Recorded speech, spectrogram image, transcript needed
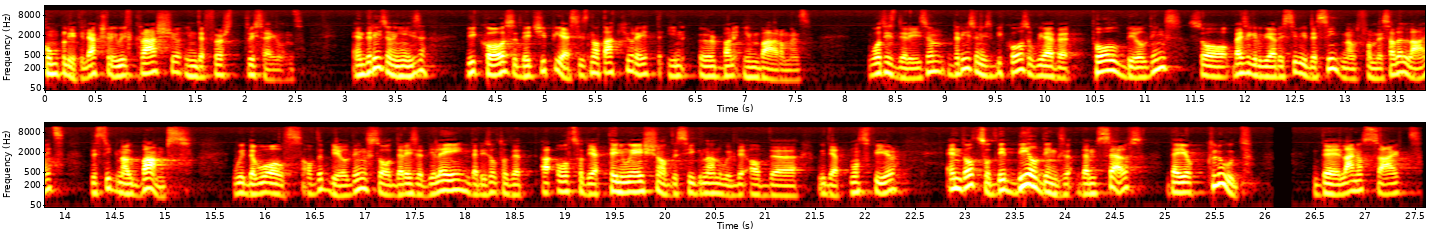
completely. Actually, it will crash in the first three seconds. And the reason is because the GPS is not accurate in urban environments. What is the reason? The reason is because we have uh, tall buildings, so basically we are receiving the signal from the satellites, the signal bumps with the walls of the building, so there is a delay, there is also the, uh, also the attenuation of the signal with the, of the, with the atmosphere, and also the buildings themselves, they occlude the line of sight,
